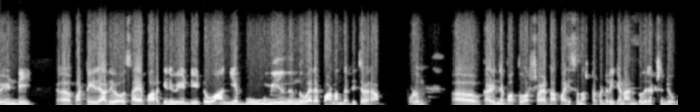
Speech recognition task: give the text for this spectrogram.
വേണ്ടി പട്ടികജാതി വ്യവസായ പാർക്കിന് വേണ്ടിയിട്ട് വാങ്ങിയ ഭൂമിയിൽ നിന്ന് വരെ പണം തട്ടിച്ചവരാണ്. ഇപ്പോഴും കഴിഞ്ഞ പത്ത് വർഷമായിട്ട് ആ പൈസ നഷ്ടപ്പെട്ടിരിക്കുകയാണ് അൻപത് ലക്ഷം രൂപ.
